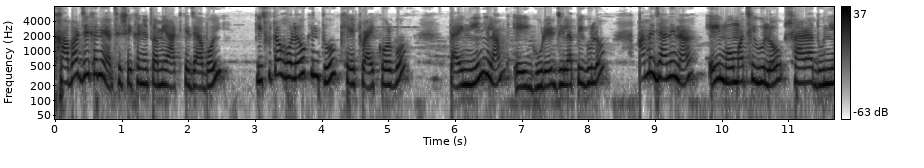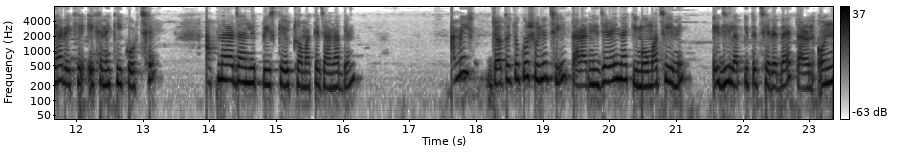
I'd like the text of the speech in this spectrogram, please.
খাবার যেখানে আছে, সেখানে তো আমি আটকে যাবই। কিছুটা হলেও কিন্তু খেয়ে ট্রাই করব। তাই নিয়ে নিলাম এই গুড়ের জিলাপিগুলো। আমি জানি না এই মৌমাছিগুলো সারা দুনিয়া রেখে এখানে কি করছে। আপনারা জানলে প্লিজ কেউ একটু আমাকে জানাবেন। আমি যতটুকু শুনেছি, তারা নিজেরাই নাকি মৌমাছি এনে এই জিলাপিতে ছেড়ে দেয়, কারণ অন্য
